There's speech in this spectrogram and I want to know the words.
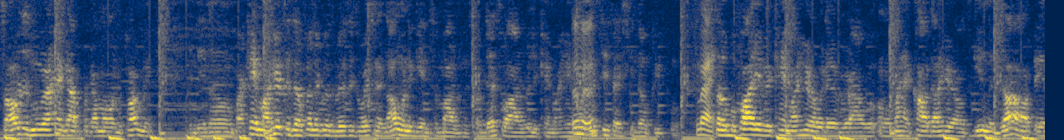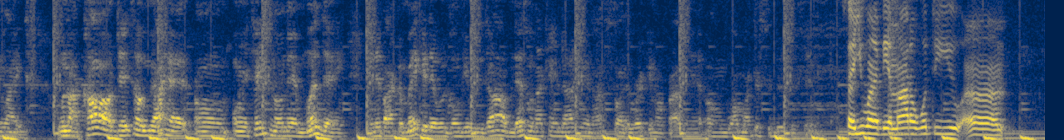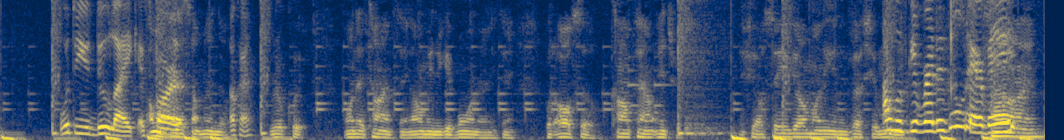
So I was just moving around here, got, got my own apartment. And then um, I came out here because I felt like it was a better situation and I wanted to get into modeling. So that's why I really came out here. My Mhm. auntie said she know people. right So before I even came out here or whatever, I, was, um, I had called out here. I was getting a job, and like when I called, they told me I had um, orientation on that Monday, and if I could make it, they were gonna give me the job. And that's when I came down here and I started working on Friday at um, Walmart distribution center. so you want to be a model what do you um what do you do like as I'm far gonna add as something in though, okay real quick, on that time thing. I don't mean to get boring or anything, but also compound interest. If y'all save y'all money and invest your money, i money, was getting ready to go there babe time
